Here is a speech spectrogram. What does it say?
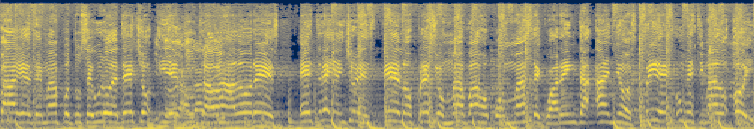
pagues de más por tu seguro de techo y de tus trabajadores. Estrella Insurance tiene los precios más bajos por más de 40 años. Pide un estimado hoy.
